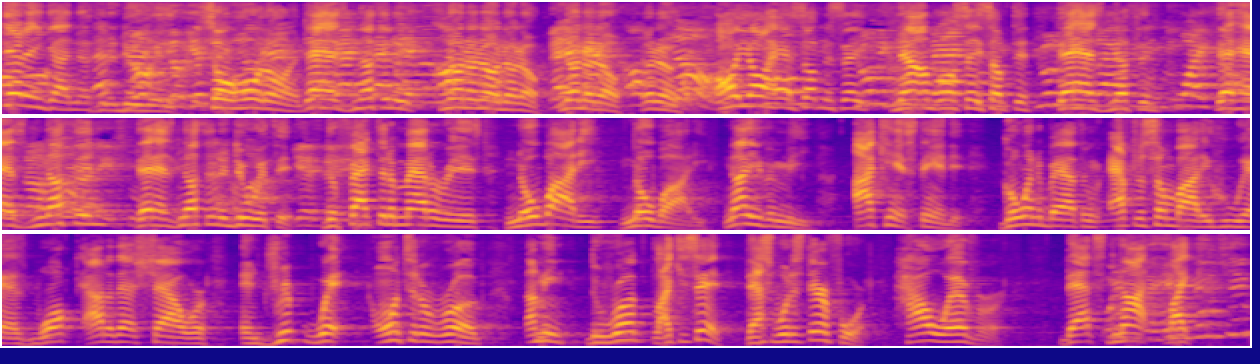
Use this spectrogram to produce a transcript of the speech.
that ain't got nothing to do no, with no, it. yes, So that- hold on. That that- has nothing to. that- No, no, no, no, no, no, no, no, no, no. no. All y'all You had something to say. you only clean Now I'm gonna say something that has nothing. That has nothing. you're at age That has nothing to do with it. The fact of the matter is, nobody, nobody, not even me. I can't stand it. Go in the bathroom after somebody who has walked out of that shower and dripped wet onto the rug. I mean, the rug, like you said, that's what it's there for. However, that's What is not it, like intervention?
